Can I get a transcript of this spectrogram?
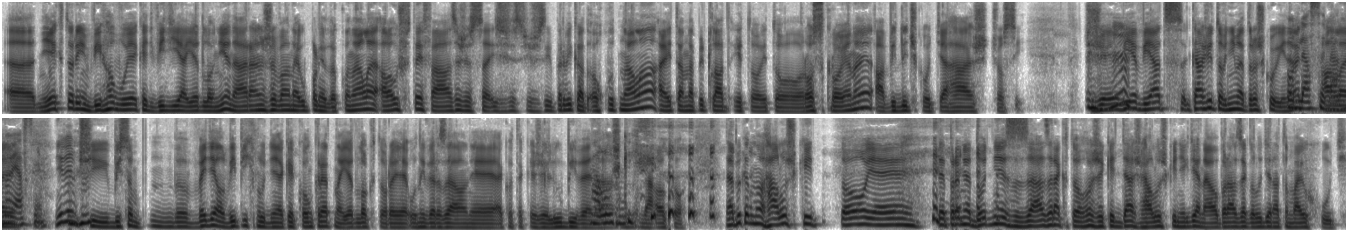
Uh, niektorým vyhovuje, keď vidia jedlo nie naranžované úplne dokonale, ale už v tej fáze, že, sa, že, že si prvýkrát ochutnala a je tam napríklad, je to, je to rozkrojené a vidličkou ťaháš čosi. Čiže mm-hmm. je viac, každý to vníma trošku inak. Podľa seba, ale no jasne. Neviem, mm-hmm. či by som vedel vypichnúť nejaké konkrétne jedlo, ktoré je univerzálne ako také, že ľúbivé na, na oko. Napríklad no halušky, to je, to je pre mňa dodnes zázrak toho, že keď dáš halušky niekde na obrázok, ľudia na to majú chuť.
